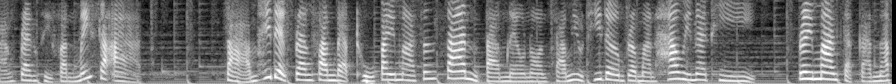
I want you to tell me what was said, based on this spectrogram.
ล้างแปรงสีฟันไม่สะอาด 3. ให้เด็กแปรงฟันแบบถูไปมาสั้นๆ ตามแนวนอนซ้ำอยู่ที่เดิมประมาณ 5 วินาที ปริมาณจากการนับ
